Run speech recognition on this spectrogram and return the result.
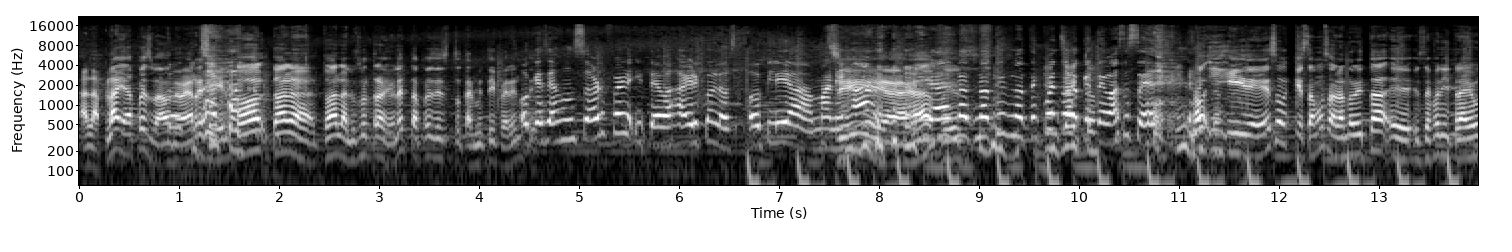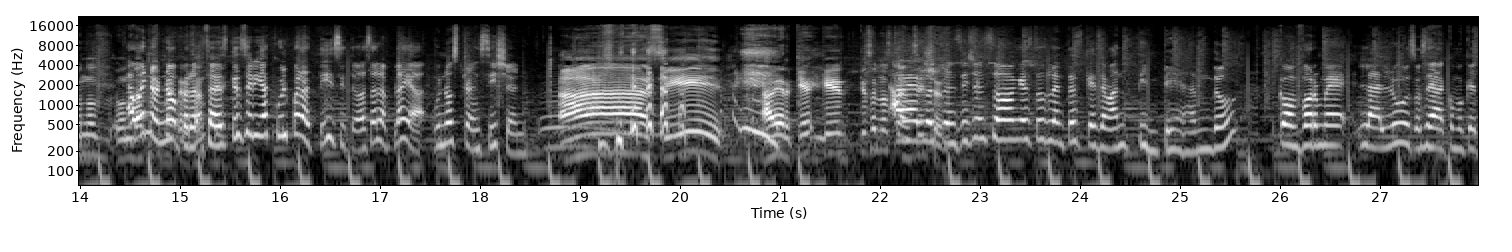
a la playa, pues, ¿va? donde voy a recibir todo- toda, la, toda la luz ultravioleta, pues es totalmente diferente. O que seas un surfer y te vas a ir con los Oakley a manejar. Sí, ajá, Ya pues. no, no te, no te cuento lo que te va a suceder. No, y, y de eso que estamos hablando ahorita, eh, Stephanie trae unos... un ah, bueno, no, pero. ¿sabes qué sería cool para ti si te vas a la playa? Unos transition. Ah, sí. A ver, ¿qué, qué, qué son los A ver, los transitions? transition son estos lentes que se van tinteando conforme la luz, o sea, como que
